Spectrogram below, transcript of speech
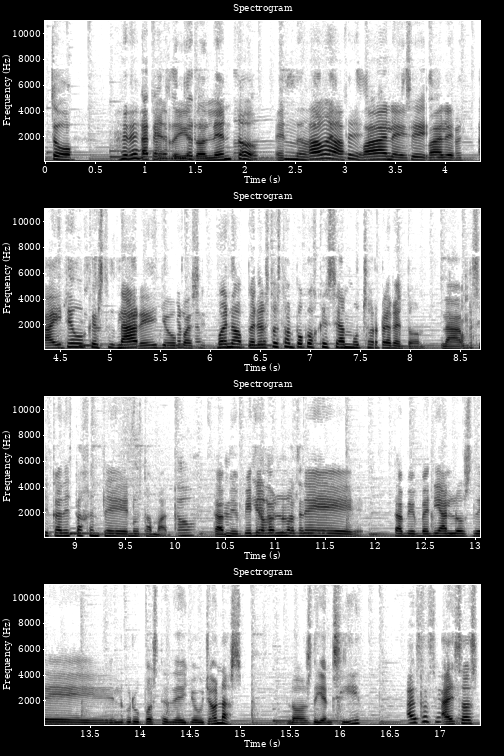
Esto. El reggaetón lento. Ah, vale, Sí. vale. Ahí tengo que estudiar, ¿eh? Yo pasé. Bueno, pero estos tampoco es que sean mucho reggaetón. La música de esta gente no está mal. También venían los de. También venían los del grupo este de Joe Jonas, los DNC. Ah, eso sí. A esos,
